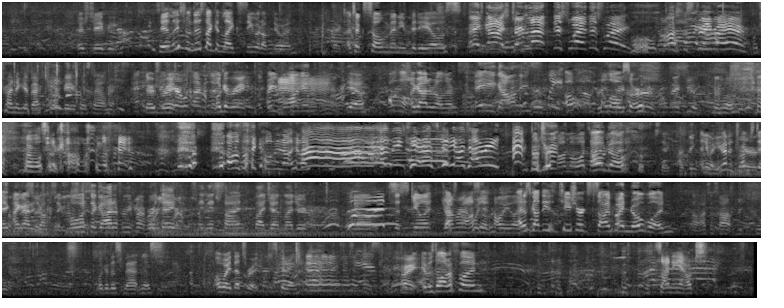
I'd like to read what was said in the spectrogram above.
There's JB. See, at least for this, I can like see what I'm doing. I took so many videos. Hey guys, turn left. This way. This way. Cross the street right here. We're trying to get back to our vehicles now. There's Rick. What time is it? Look at Rick. Are you vlogging? Yeah, I got it on there. Hey guys. Oh, hello, sir. Thank you. I almost hit a cop in the face. I was like holding it out here like, Don't trip. Mama, what Oh no. I think Anyway, you got a drumstick. I got a drumstick. Melissa got it for me for my birthday, and it's signed by Jen Ledger. What? The Skillet That's drummer, which is awesome. like. I just got these t-shirts signed by no one. Oh, that's what's up. Cool. Look at this madness. Oh wait, that's Rick. Just kidding. All right, it was a lot of fun. Signing out.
